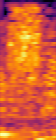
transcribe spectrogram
Say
